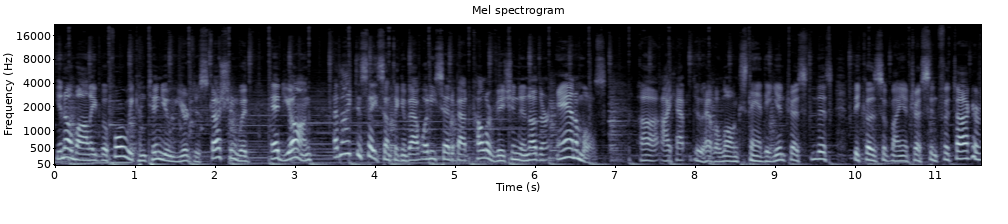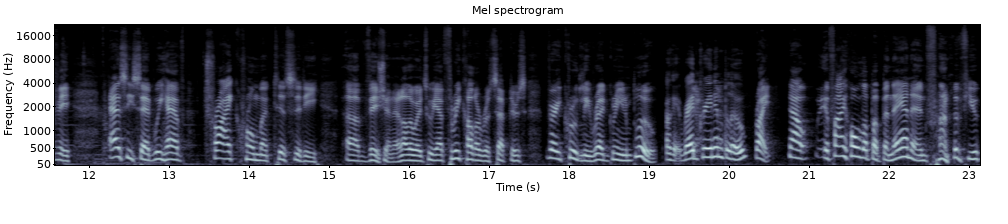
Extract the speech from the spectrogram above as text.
You know, Molly, before we continue your discussion with Ed Yong, I'd like to say something about what he said about color vision in other animals. Uh, I happen to have a long standing interest in this because of my interest in photography. As he said, we have trichromaticity uh, vision. In other words, we have three color receptors, very crudely red, green, and blue. Okay, red, green, and blue. Right. Now, if I hold up a banana in front of you,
